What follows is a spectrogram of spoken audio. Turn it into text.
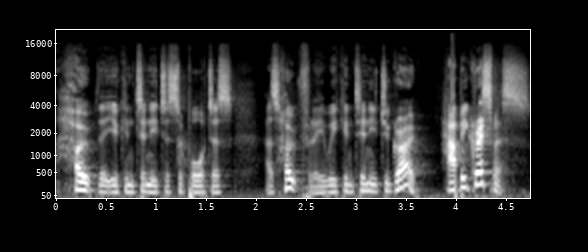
hope that you continue to support us as hopefully we continue to grow. Happy Christmas!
